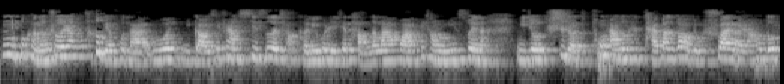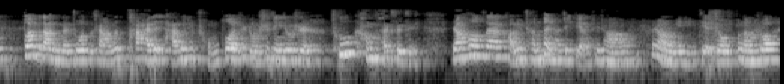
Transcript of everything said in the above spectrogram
那你不可能说让它特别复杂。如果你搞一些非常细丝的巧克力或者一些糖的拉花，非常容易碎呢，你就试着，通常都是抬半道就摔了，然后都端不到你的桌子上，那它还得还会去重做，这种事情就是 too complexity。然后在考虑成本上这一点非常非常容易理解，就不能说，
